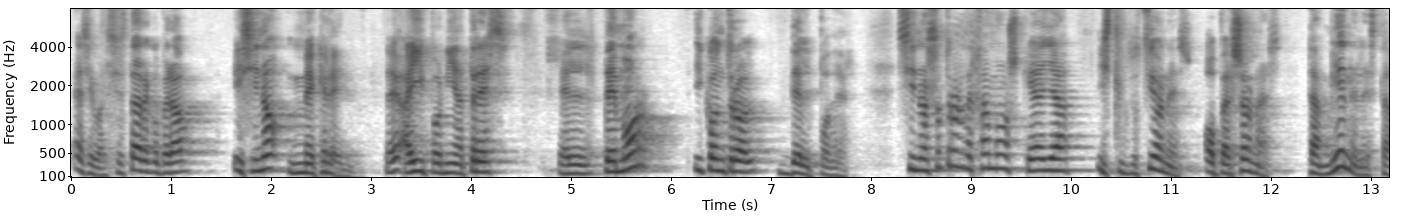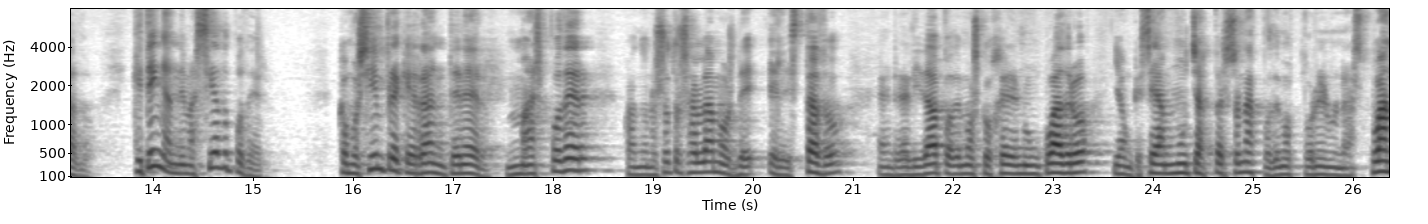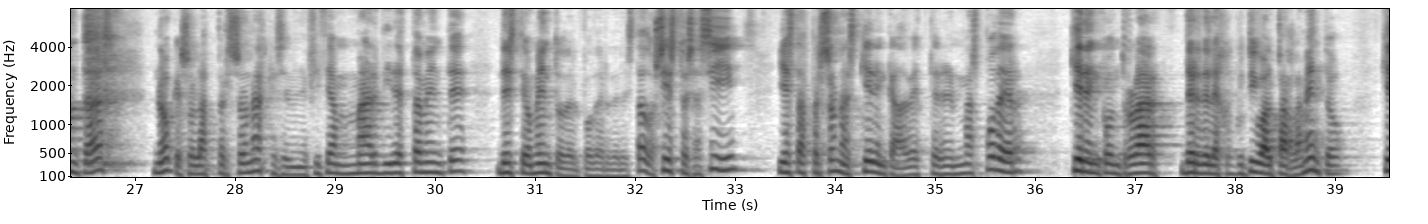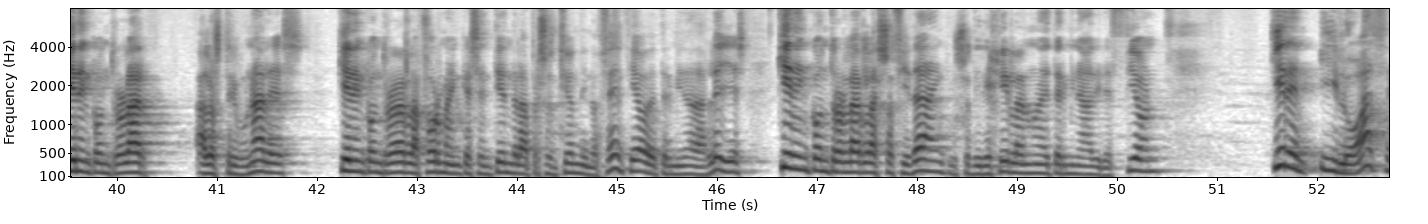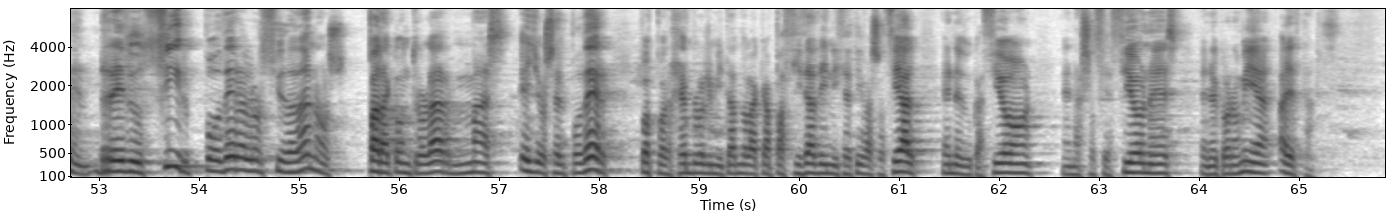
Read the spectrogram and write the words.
es igual, si está recuperado y si no, me creen. ¿eh? Ahí ponía tres, el temor y control del poder. Si nosotros dejamos que haya instituciones o personas, también el Estado, que tengan demasiado poder, como siempre querrán tener más poder, cuando nosotros hablamos de el Estado, en realidad podemos coger en un cuadro, y aunque sean muchas personas, podemos poner unas cuantas, ¿no? que son las personas que se benefician más directamente de este aumento del poder del Estado. Si esto es así, y estas personas quieren cada vez tener más poder, quieren controlar desde el Ejecutivo al Parlamento, quieren controlar a los tribunales, quieren controlar la forma en que se entiende la presunción de inocencia o determinadas leyes, quieren controlar la sociedad, incluso dirigirla en una determinada dirección, quieren, y lo hacen, reducir poder a los ciudadanos para controlar más ellos el poder, pues por ejemplo limitando la capacidad de iniciativa social en educación, en asociaciones, en economía, ahí está.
